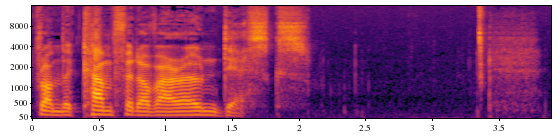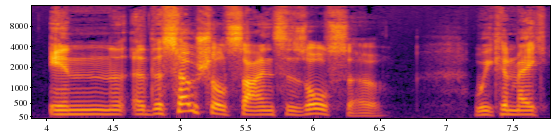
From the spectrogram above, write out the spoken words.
from the comfort of our own desks. In uh, the social sciences, also, we can make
